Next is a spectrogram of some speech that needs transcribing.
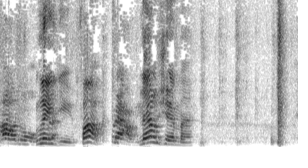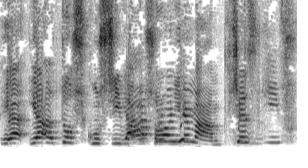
Ano. Lidi, fakt. Právě. Nelžeme. Já, já to zkusím. Já mám pro ně mám přezdív.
